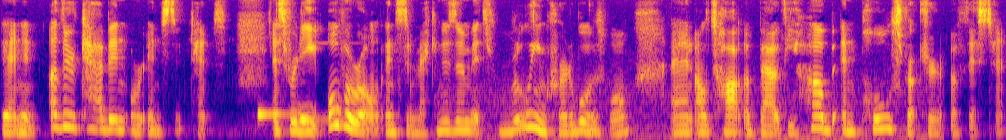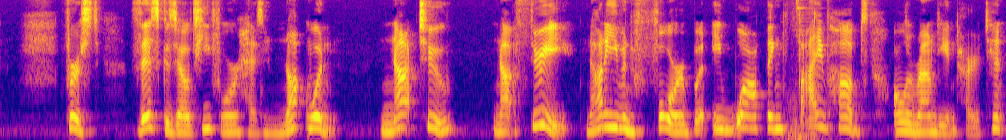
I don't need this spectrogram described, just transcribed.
than in other cabin or instant tents. As for the overall instant mechanism, it's really incredible as well. And I'll talk about the hub and pole structure of this tent. First, this Gazelle T4 has not one, not two, not three, not even four, but a whopping five hubs all around the entire tent.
